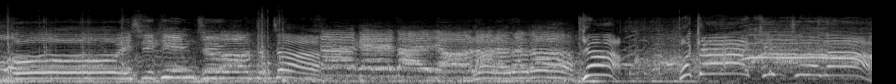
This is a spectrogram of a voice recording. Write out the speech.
오 NC 김주원 자. 라라라라. 야 왔다 김주원아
